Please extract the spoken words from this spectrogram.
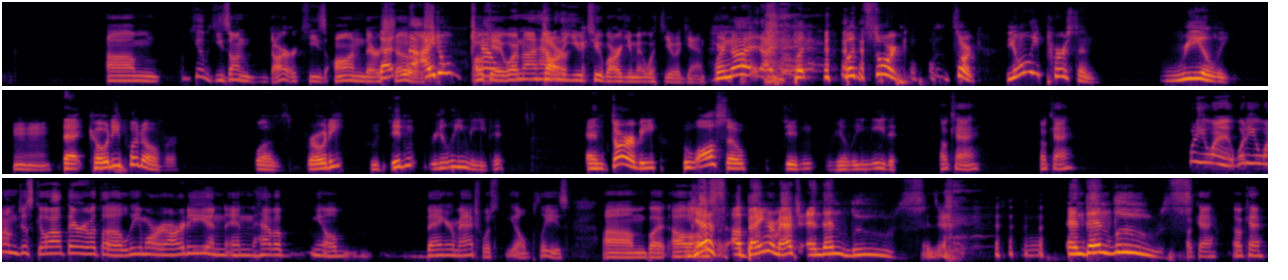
Um, yeah, he's on Dark. He's on their That, shows. no, I don't. Count. okay, well, I'm not having Dark. the YouTube argument with you again. We're not. I, but but Sorg, Sorg, the only person really hmm that Cody put over was Brodie, who didn't really need it, and Darby, who also didn't really need it. Okay, okay. What do you want? What do you want him to just go out there with a Lee Moriarty and and have a you know banger match? Which you know, please. Um, but oh yes, a banger match, and then lose, and then lose. okay, okay,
